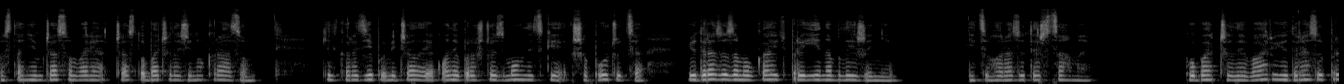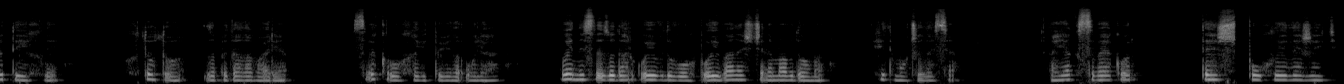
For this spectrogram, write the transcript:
Останнім часом Варя часто бачила жінок разом. Кілька разів помічала, як вони про щось змовницьки шепочуться і одразу замовкають при її наближенні. І цього разу те ж саме. Побачили Варю і одразу притихли. Хто то? запитала Варя. Свекруха, відповіла Ольга. Винесли з одаркою вдвох, бо Івана ще нема вдома, і відмучилася. А як свекор теж пухлий лежить.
